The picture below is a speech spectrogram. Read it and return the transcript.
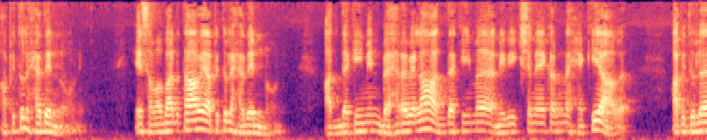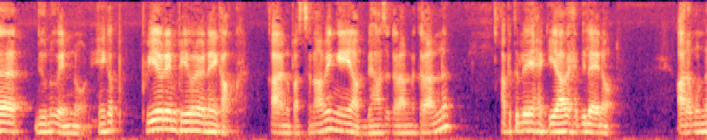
අපි තුල හැදෙන්න ඕනේ. ඒ සමබරතාවය අපි තුල හැදෙන්න ඕනේ. අත්දැකීමෙන් බැහැර වෙලා අත්දැකීම නිරීක්ෂණය කරන හැකියාව අපි තුල දිනු වෙන්න ඕනේ. ඒක පියවරෙන් පියවර වෙන එකක්. කායනුපස්සනාවෙන් ඒ අභ්‍යාස කරන්න කරන්න අපි තුල ඒ හැකියාව හැදිලා එනවා. අරමුණ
